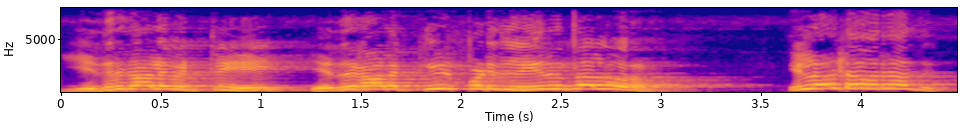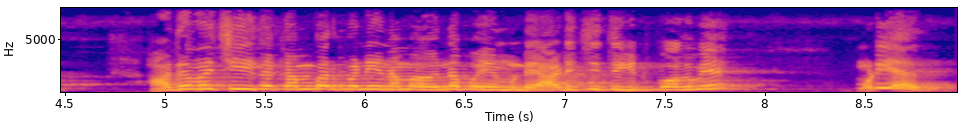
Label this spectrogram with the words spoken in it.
எதிர்கால வெற்றி எதிர்கால கீழ்ப்படிதல் இருந்தால் வரும். இல்லாட்டா வராது. அதை வச்சு இதை கம்பேர் பண்ணி நம்ம என்ன பண்ண முடியாது அடிச்சு தூக்கிட்டு போகவே முடியாது.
